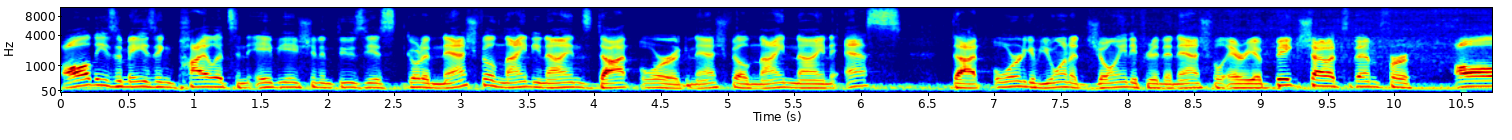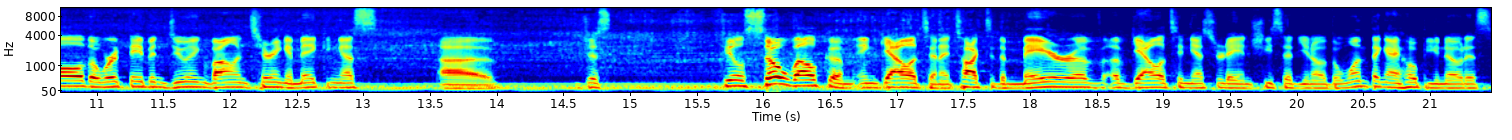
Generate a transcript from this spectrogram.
all these amazing pilots and aviation enthusiasts, go to Nashville99s.org, Nashville99s.org if you want to join, if you're in the Nashville area. Big shout out to them for all the work they've been doing, volunteering, and making us uh, just feel so welcome in Gallatin. I talked to the mayor of, of Gallatin yesterday, and she said, you know, the one thing I hope you notice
